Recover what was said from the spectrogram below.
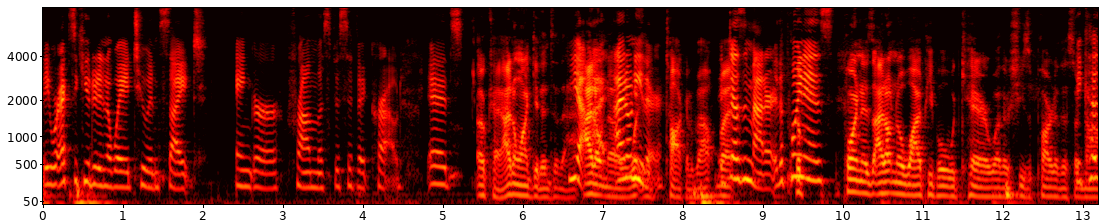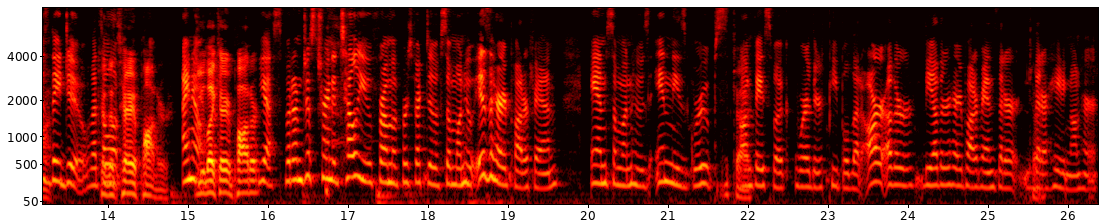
they were executed in a way to incite anger from a specific crowd it's Okay, I don't want to get into that. Yeah, I don't know. I don't what either. You're talking about, but it doesn't matter the point the is point is, I don't know why people would care whether she's a part of this or because not. Because they do that's because it's Harry Potter. I know. Do you like Harry Potter? Yes, but I'm just trying to tell you from a perspective of someone who is a Harry Potter fan and someone who's in these groups Okay. on Facebook where there's people that are other the other Harry Potter fans that are that are hating on her.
